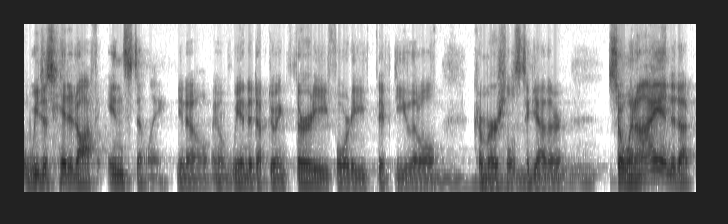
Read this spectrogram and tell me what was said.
we just hit it off instantly you know and we ended up doing 30 40 50 little commercials together. So when i ended up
